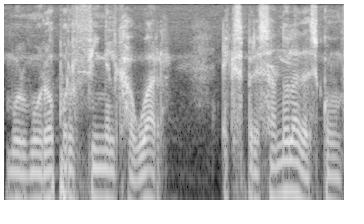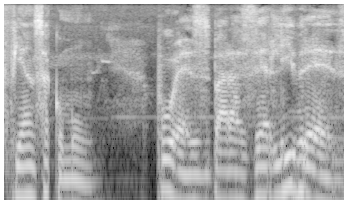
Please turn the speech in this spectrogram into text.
murmuró por fin el jaguar, expresando la desconfianza común. Pues para ser libres.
